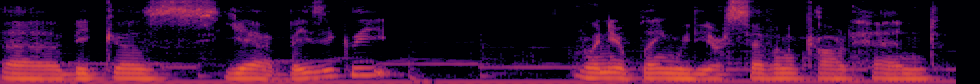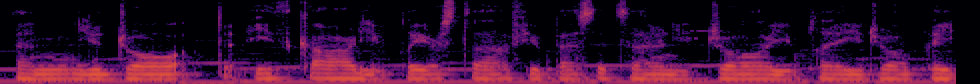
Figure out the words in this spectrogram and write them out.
Uh, because yeah, basically when you're playing with your seven card hand and you draw the eighth card, you play your stuff, you pass the turn, you draw, you play, you draw, play.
